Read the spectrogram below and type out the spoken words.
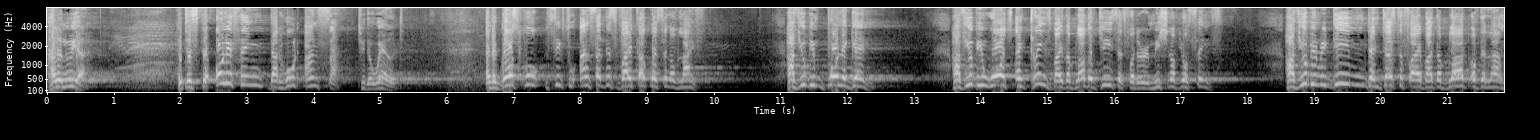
hallelujah. It is the only thing that hold answer to the world. And the gospel seeks to answer this vital question of life. Have you been born again? Have you been washed and cleansed by the blood of Jesus for the remission of your sins? Have you been redeemed and justified by the blood of the Lamb?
